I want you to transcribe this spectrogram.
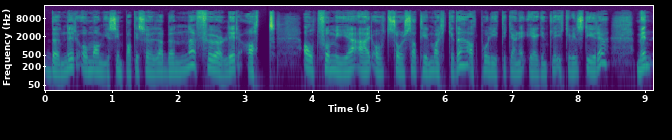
bønder og mange sympatisører av bøndene føler at altfor mye er outsourca til markedet, at politikerne egentlig ikke vil styre, men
